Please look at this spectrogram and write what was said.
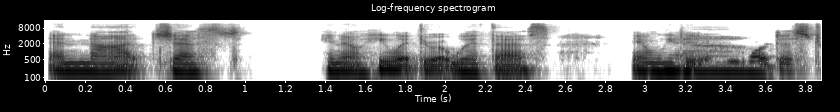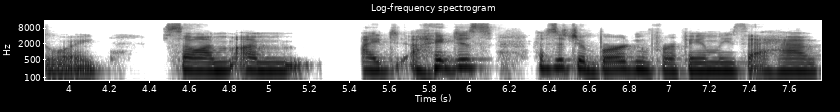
and not just, you know, He went through it with us and we yeah. didn't we weren't destroyed. So I'm I'm I, I just have such a burden for families that have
